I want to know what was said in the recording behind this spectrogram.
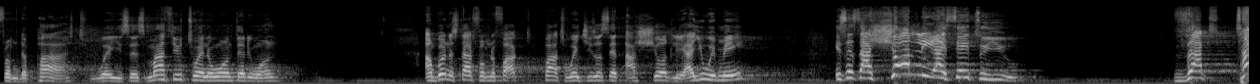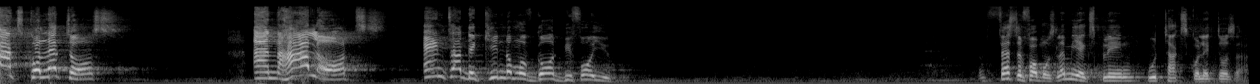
from the part where he says, Matthew 21, 31. I'm going to start from the part where Jesus said, Assuredly. Are you with me? He says, Assuredly, I say to you that tax collectors and harlots enter the kingdom of God before you. First and foremost, let me explain who tax collectors are.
